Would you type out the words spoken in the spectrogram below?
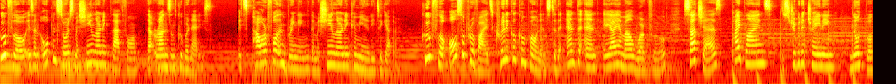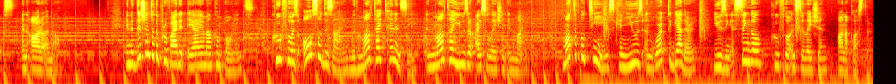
Kubeflow is an open source machine learning platform that runs on Kubernetes. It's powerful in bringing the machine learning community together. Kubeflow also provides critical components to the end-to-end AI/ML workflow, such as pipelines, distributed training, notebooks, and AutoML. In addition to the provided AI/ML components, Kubeflow is also designed with multi-tenancy and multi-user isolation in mind. Multiple teams can use and work together using a single Kubeflow installation on a cluster.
